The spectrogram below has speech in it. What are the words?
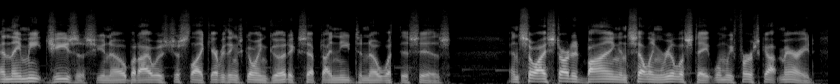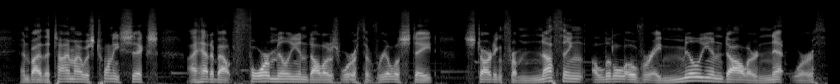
and they meet Jesus, you know, but I was just like, everything's going good, except I need to know what this is. And so I started buying and selling real estate when we first got married. And by the time I was 26, I had about $4 million worth of real estate, starting from nothing, a little over a million dollar net worth,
